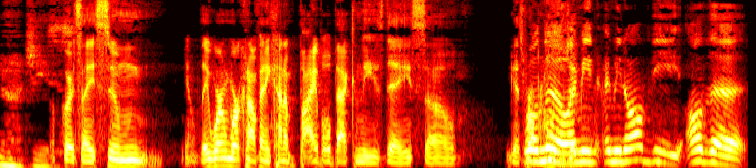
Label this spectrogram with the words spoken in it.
Oh, Of course, I assume you know they weren't working off any kind of Bible back in these days, so I guess. Well, we're no, I mean, I mean, all the all the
